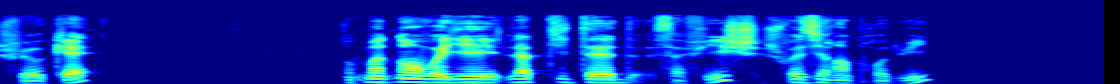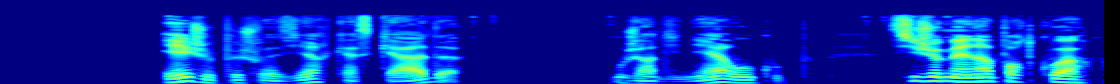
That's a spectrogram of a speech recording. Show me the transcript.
Je fais OK. Donc maintenant, vous voyez, la petite aide s'affiche, choisir un produit. Et je peux choisir cascade, ou jardinière, ou coupe. Si je mets n'importe quoi,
